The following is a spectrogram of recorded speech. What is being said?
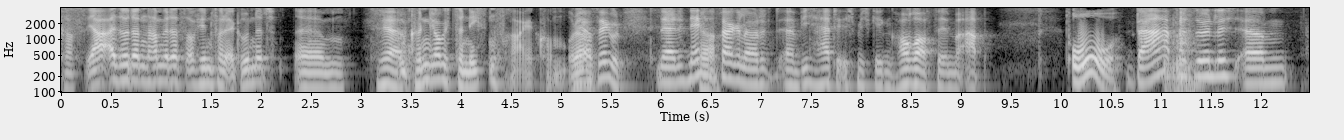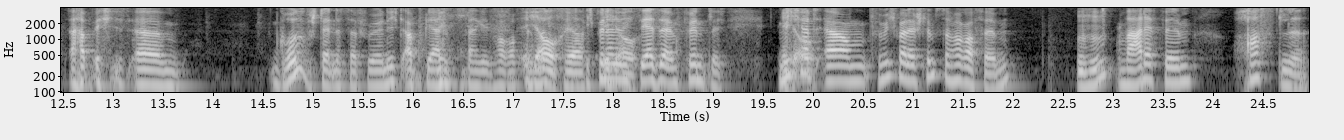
krass. Ja, also dann haben wir das auf jeden Fall ergründet. Ähm, Ja. Und können, glaube ich, zur nächsten Frage kommen, oder? Ja, sehr gut. Die nächste Ja. Frage lautet, äh, wie härte ich mich gegen Horrorfilme ab? oh, Da persönlich ähm, habe ich ähm, ein großes Verständnis dafür, nicht abgehärtet zu sein gegen Horrorfilme. Ich auch, ja. Ich bin Ich natürlich auch. sehr, sehr empfindlich. Mich Ich hat, ähm, für mich war der schlimmste Horrorfilm, Mhm. war der Film Hostel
